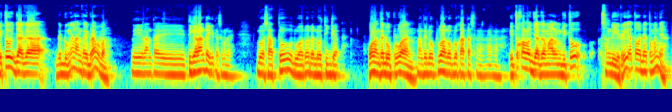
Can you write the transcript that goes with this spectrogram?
Itu jaga gedungnya lantai berapa Bang? di lantai tiga lantai kita sebenarnya 21, 22 dan 23 Oh lantai 20-an. lantai 20-an 20 ke atas. Nah, Itu kalau jaga malam gitu sendiri atau ada temennya?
